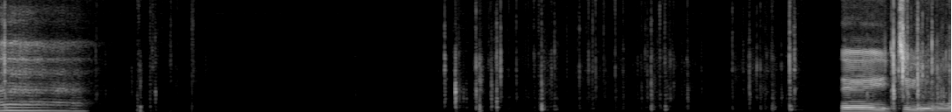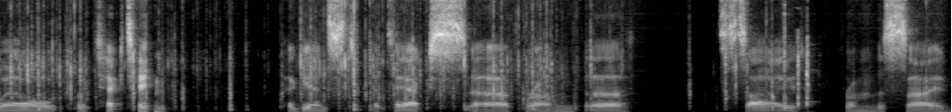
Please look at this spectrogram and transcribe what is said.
They do well protecting against attacks uh, from the side. From the side.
